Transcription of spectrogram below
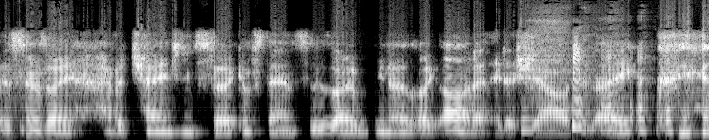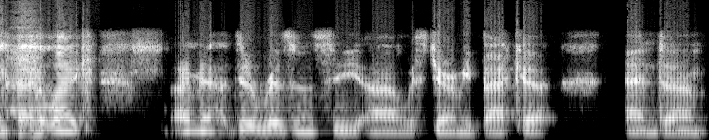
as soon as I have a change in circumstances, I you know like oh I don't need a shower today, you know like I mean I did a residency uh, with Jeremy Backer and um,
